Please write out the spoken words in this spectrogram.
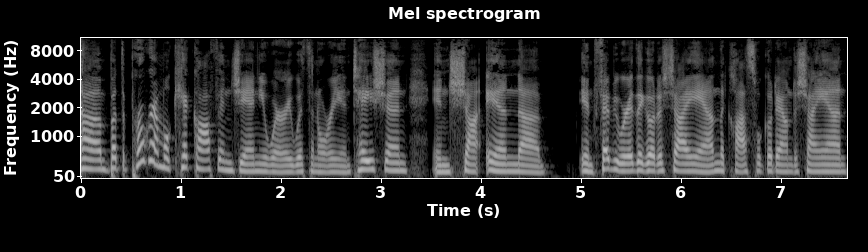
Um, but the program will kick off in January with an orientation in Chi- in uh, in February. They go to Cheyenne. The class will go down to Cheyenne,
